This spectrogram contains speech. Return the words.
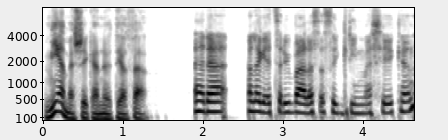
Milyen meséken nőttél fel? Erre a legegyszerűbb válasz az, hogy Grimm meséken,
